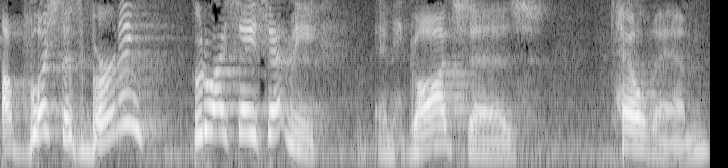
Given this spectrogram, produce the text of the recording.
A bush that's burning? Who do I say sent me? And God says, Tell them,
